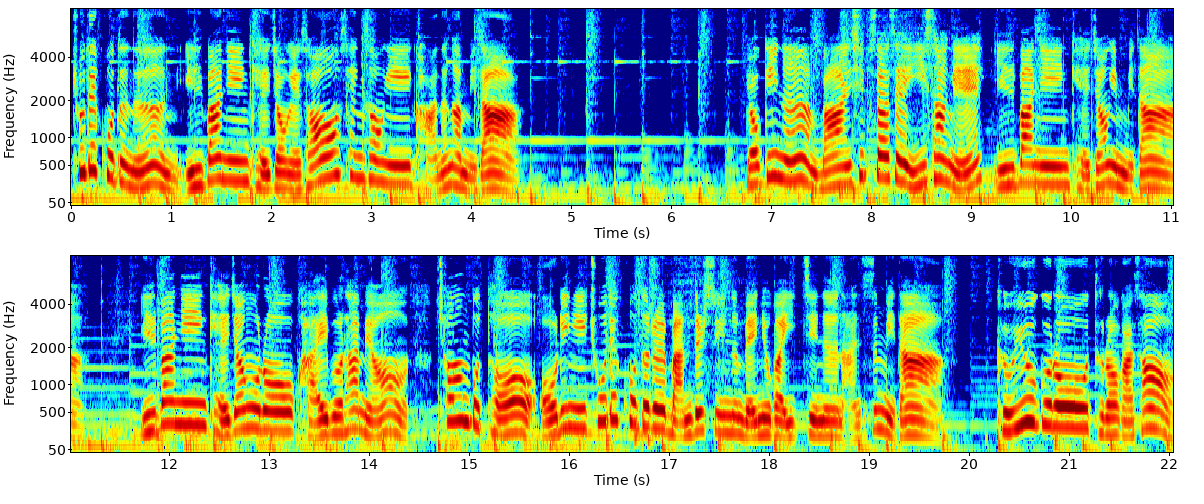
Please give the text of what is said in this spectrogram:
초대 코드는 일반인 계정에서 생성이 가능합니다. 여기는 만 14세 이상의 일반인 계정입니다. 일반인 계정으로 가입을 하면 처음부터 어린이 초대 코드를 만들 수 있는 메뉴가 있지는 않습니다. 교육으로 들어가서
